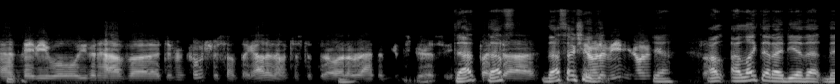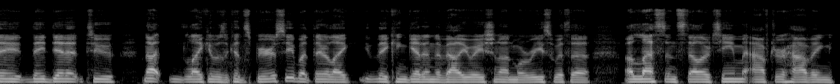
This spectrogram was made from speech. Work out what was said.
and maybe we'll even have a different coach or something. I don't know, just to throw out a random conspiracy. That but that's uh, that's you actually. know a what I mean? You know what I mean? I, I like that idea that they they did it to not like it was a conspiracy, but they're like they can get an evaluation on Maurice with a a less than stellar team after having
